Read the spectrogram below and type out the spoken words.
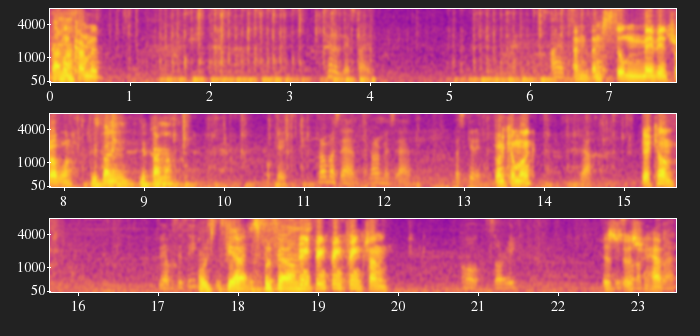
Karma. One karma. Kill him next time. I have I'm I'm still maybe in trouble. Dispelling the karma. Okay. Karma's end. Karma's end. Let's get him. You wanna kill monk? Yeah. Yeah, kill him. Do you have a CC? Full fear. It's full fear on Freeing, me. freeing, freeing, freeing. Shaman. Oh, sorry. Is This is one you, half.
